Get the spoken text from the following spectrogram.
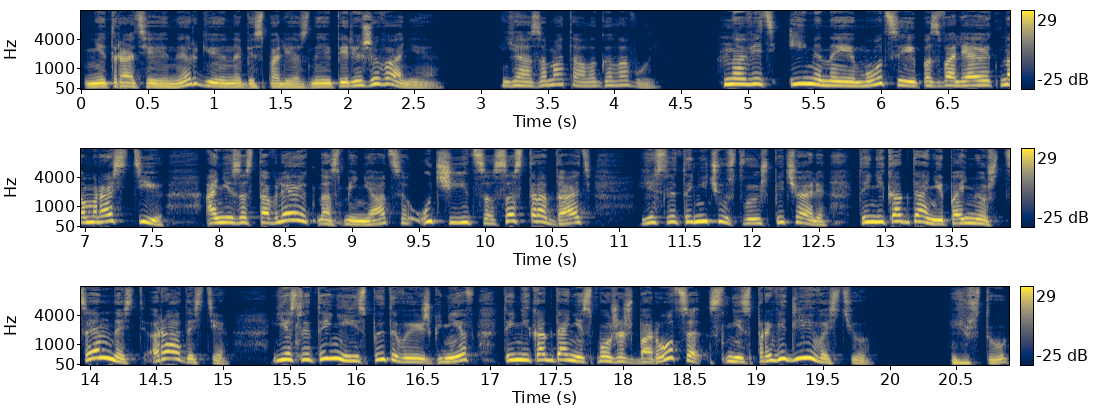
не тратя энергию на бесполезные переживания». Я замотала головой. «Но ведь именно эмоции позволяют нам расти. Они заставляют нас меняться, учиться, сострадать. Если ты не чувствуешь печали, ты никогда не поймешь ценность радости. Если ты не испытываешь гнев, ты никогда не сможешь бороться с несправедливостью». «И что,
